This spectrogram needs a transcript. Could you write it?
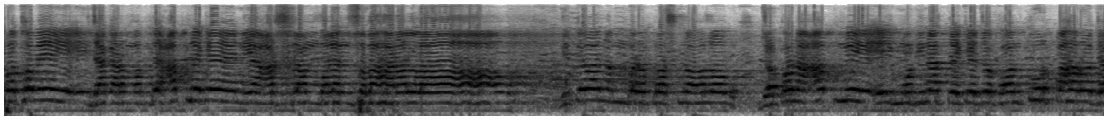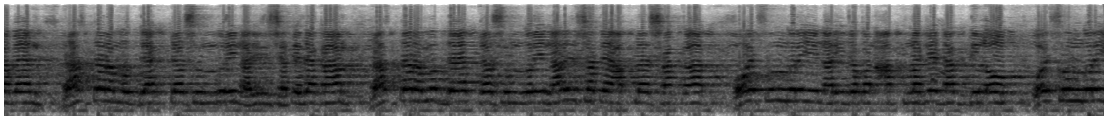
প্রথমেই এই জায়গার মধ্যে আপনাকে নিয়ে আসলাম বলেন সুবহানাল্লাহ। দ্বিতীয় নম্বর প্রশ্ন হলো, যখন আপনি এই মদিনা থেকে যখন তুর পাহাড়ও যাবেন, রাস্তার মধ্যে একটা সুন্দরী নারীর সাথে দেখান। রাস্তার মধ্যে একটা সুন্দরী নারীর সাথে আপনার সাক্ষাৎ। ওই সুন্দরী নারী যখন আপনাকে ডাক দিল, ওই সুন্দরী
